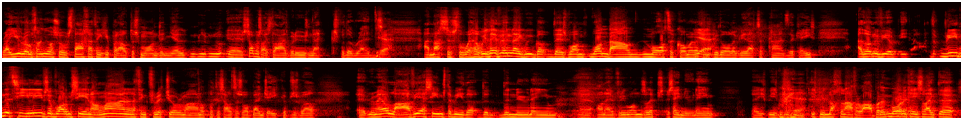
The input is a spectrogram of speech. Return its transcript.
Right, you wrote on your Substack, I think you put out this morning, didn't you? Uh, Somerset lines, but who's next for the Reds? Yeah. And that's just the world we live in. Like, we've got, there's one one down, more to come, and I Yeah. think we'd all agree that's a kind of the case. I don't know if you're reading the tea leaves of what I'm seeing online, and I think Fabrizio Romano put this out as well, Ben Jacobs as well. Uh, Romeo Lavia seems to be the, the, the new name uh, on everyone's lips. I say new name. Uh, he's, been, he's been knocked on half a lot, but more in a case of like the,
